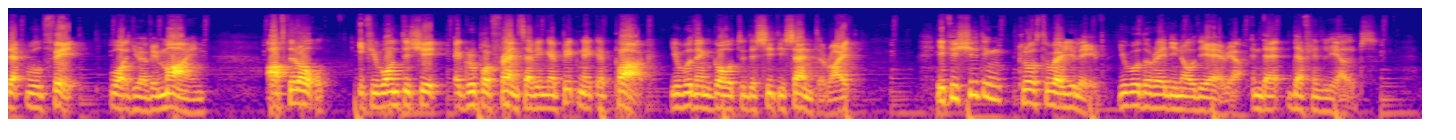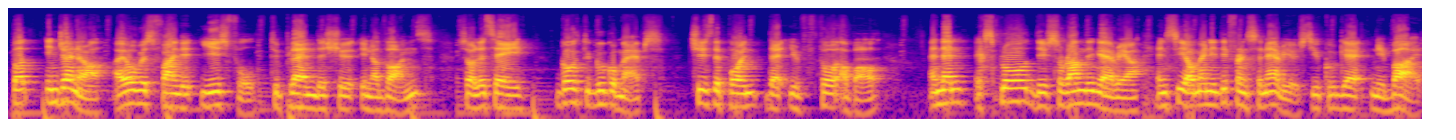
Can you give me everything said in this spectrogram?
that will fit what you have in mind. After all, if you want to shoot a group of friends having a picnic at park, you wouldn't go to the city center, right? If you're shooting close to where you live, you would already know the area and that definitely helps. But in general, I always find it useful to plan the shoot in advance. So let's say go to Google Maps, choose the point that you've thought about, and then explore the surrounding area and see how many different scenarios you could get nearby.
